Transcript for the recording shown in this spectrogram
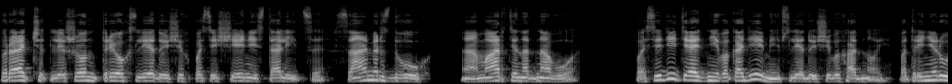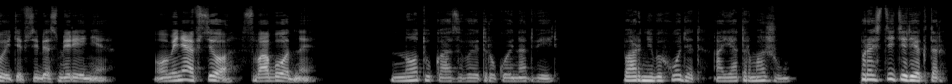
Пратчет лишен трех следующих посещений столицы, Саммерс двух, а Мартин одного. Посидите одни в академии в следующий выходной, потренируете в себе смирение. У меня все, свободны. Нот указывает рукой на дверь. Парни выходят, а я торможу. Простите, ректор,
